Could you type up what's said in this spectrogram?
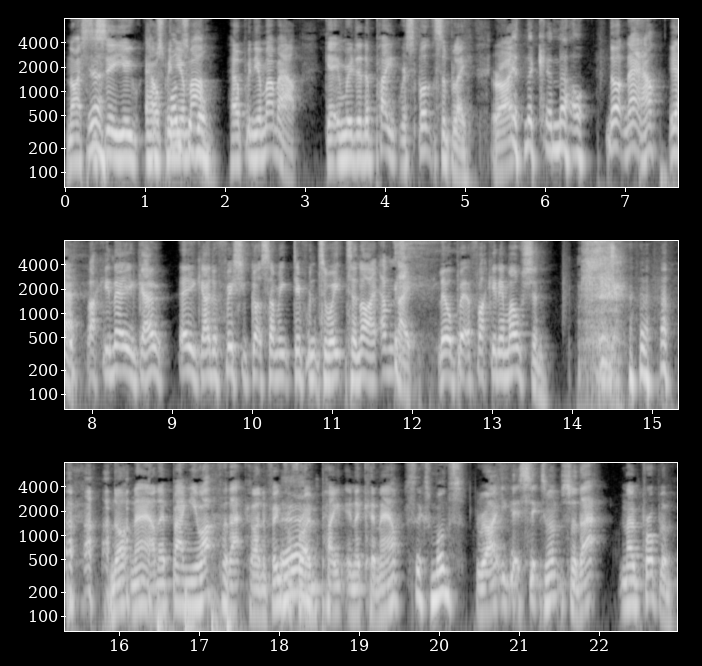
Nice Yeah. to see you helping your mum, helping your mum out, getting rid of the paint responsibly." Right? In the canal. Not now. Yeah, fucking there you go. There you go. The fish have got something different to eat tonight, haven't they? Little bit of fucking emulsion. Not now. They bang you up for that kind of thing for throwing paint in a canal. Six months. Right, you get six months for that. No problem.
